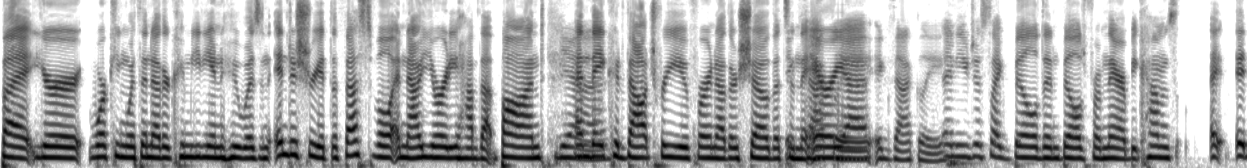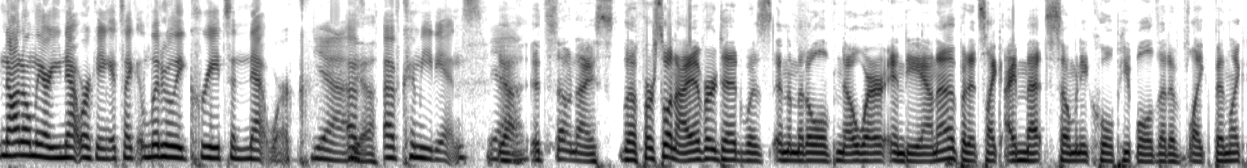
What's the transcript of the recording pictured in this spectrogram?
but you're working with another comedian who was an industry at the festival and now you already have that bond Yeah. and they could vouch for you for another show that's in the area Exactly. and you just like build and build from there it becomes it, it not only are you networking, it's like it literally creates a network Yeah. of, Yeah. of comedians. yeah. Yeah. it's so nice. The first one I ever did was in the middle of nowhere, Indiana, but it's like I met so many cool people that have like been like,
